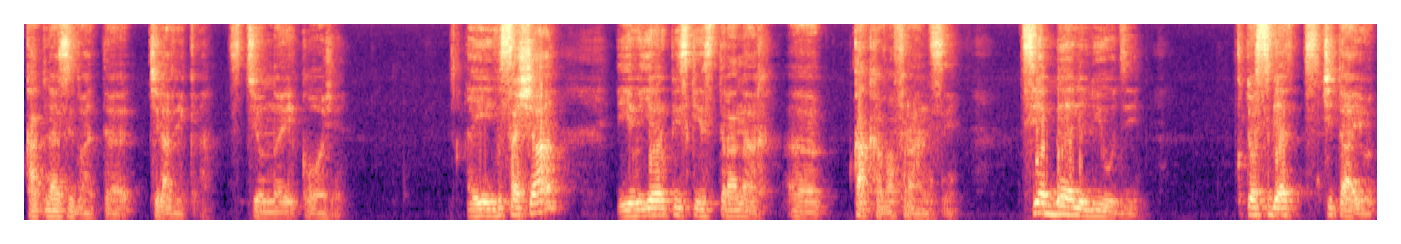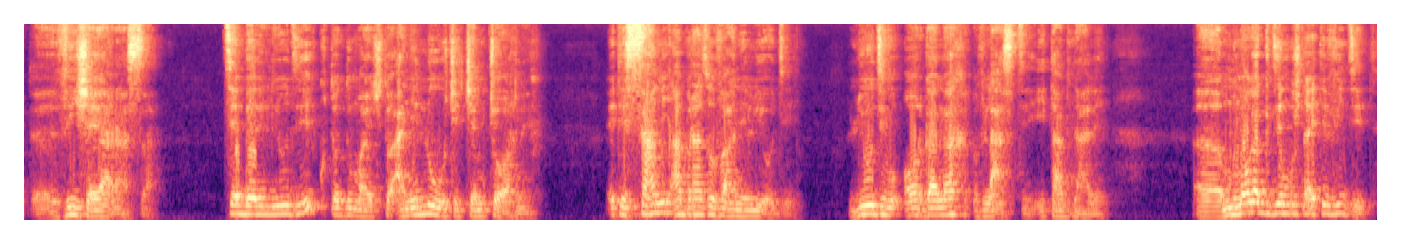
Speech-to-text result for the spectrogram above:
как называть человека с темной кожей. И в США, и в европейских странах, как во Франции, все белые люди, кто себя считают высшая раса, те белые люди, кто думают, что они лучше, чем черных, это сами образованные люди, люди в органах власти и так далее. Э, много где можно это видеть.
